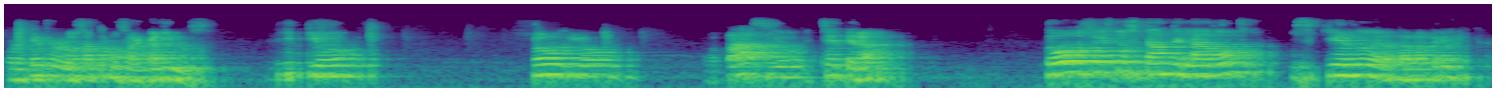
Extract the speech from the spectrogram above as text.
por ejemplo, los átomos alcalinos, litio, sodio, potasio, etc. Todos estos están del lado izquierdo de la tabla periódica.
